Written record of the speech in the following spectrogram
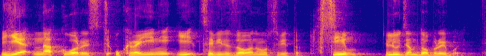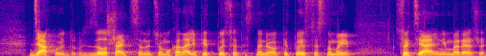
є на користь Україні і цивілізованому світу. Всім людям доброї волі. Дякую, друзі. Залишайтеся на цьому каналі, підписуйтесь на нього, підписуйтесь на мої соціальні мережі,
